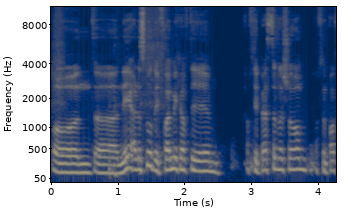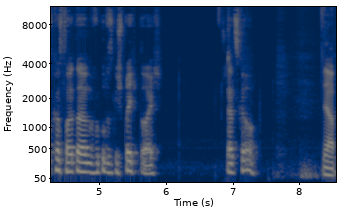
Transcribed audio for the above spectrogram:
Und äh, nee, alles gut. Ich freue mich auf die auf die Bestseller-Show, auf den Podcast heute, auf ein gutes Gespräch mit euch. Let's go. Ja,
